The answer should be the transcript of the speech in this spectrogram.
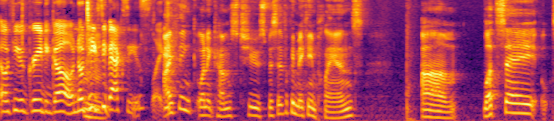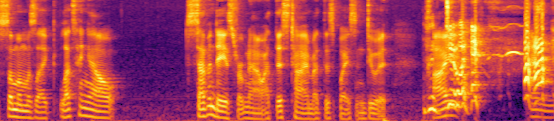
oh, if you agree to go, no takesy backsies." Like, Mm-hmm. I think when it comes to specifically making plans, um, let's say someone was like, "Let's hang out seven days from now at this time at this place and do it." I, do it And,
